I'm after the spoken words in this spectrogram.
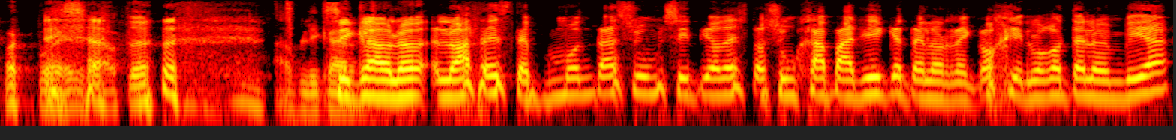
por poder exacto. aplicar. Sí, claro, lo, lo haces, te montas un sitio de estos, un hub allí que te lo recoge y luego te lo envía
